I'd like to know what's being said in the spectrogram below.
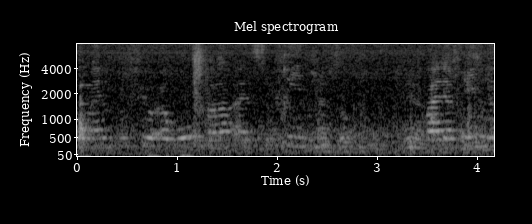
Argumenten für Europa als Frieden, weil der Frieden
